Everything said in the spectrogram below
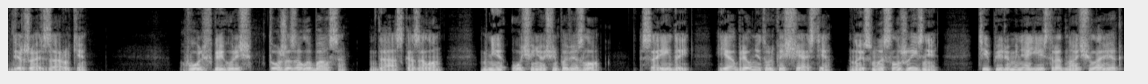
держась за руки». Вольф Григорьевич тоже заулыбался. «Да», — сказал он, — «мне очень-очень повезло. С Аидой я обрел не только счастье, но и смысл жизни. Теперь у меня есть родной человек,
